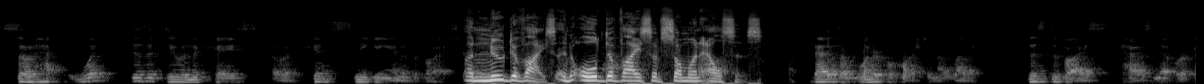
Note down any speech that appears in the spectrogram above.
so ha- what does it do in the case of a kid sneaking in a device? A new device, an old device of someone else's. That is a wonderful question. I love it. This device has network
